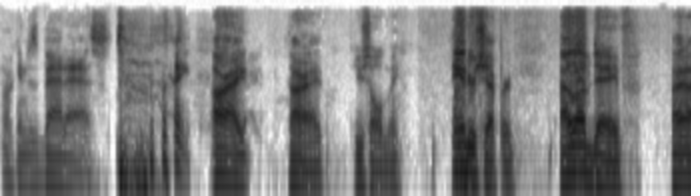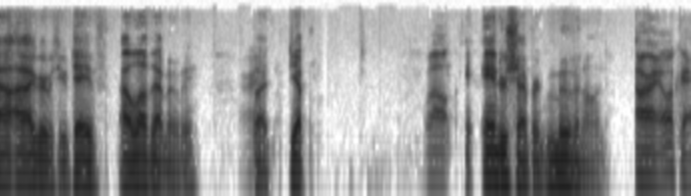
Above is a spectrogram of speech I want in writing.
fucking just badass like all right. All right. You sold me. Andrew Shepard. I love Dave. I, I agree with you, Dave. I love that movie. But yep, Well, Andrew Shepard. Moving on. all right, okay.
